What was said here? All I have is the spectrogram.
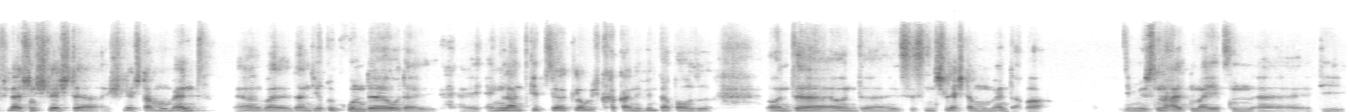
vielleicht ein schlechter, schlechter Moment, ja, weil dann die Rückrunde oder äh, England gibt es ja, glaube ich, gar keine Winterpause und, äh, und äh, es ist ein schlechter Moment, aber die müssen halt mal jetzt äh, die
